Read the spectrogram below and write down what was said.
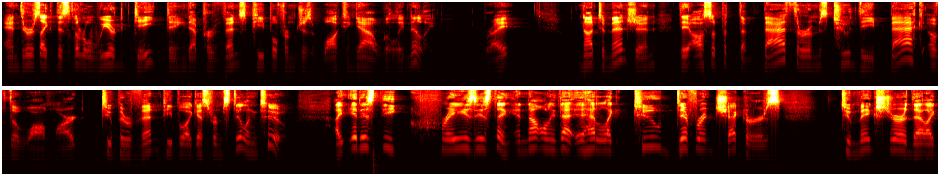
and there's like this little weird gate thing that prevents people from just walking out willy nilly, right? Not to mention, they also put the bathrooms to the back of the Walmart to prevent people, I guess, from stealing too. Like it is the craziest thing. And not only that, it had like two different checkers to make sure that like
